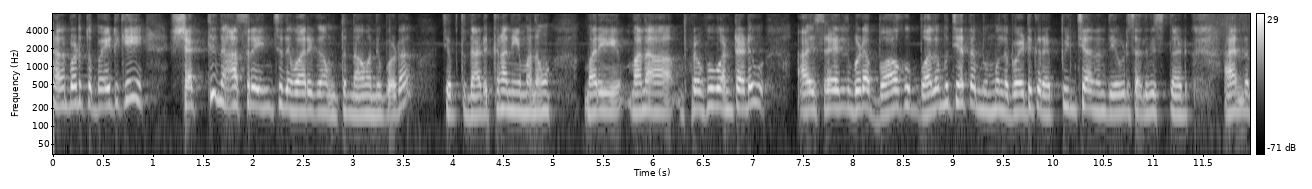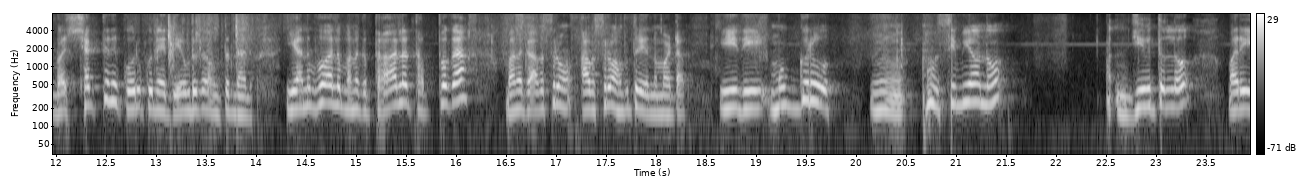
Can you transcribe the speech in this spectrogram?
కనబడుతూ బయటికి శక్తిని ఆశ్రయించిన వారిగా ఉంటున్నామని కూడా చెప్తున్నాడు. కానీ మనం మరి మన ప్రభు అంటాడు ఆ ఇస్రాయల్ని కూడా బాహు బలము చేత మిమ్మల్ని బయటకు రప్పించానని దేవుడు చదివిస్తున్నాడు ఆయన శక్తిని కోరుకునే దేవుడుగా ఉంటున్నాడు. ఈ అనుభవాలు మనకు చాలా తప్పగా మనకు అవసరం అవసరం అవుతాయి అన్నమాట. ఇది ముగ్గురు సిమియోను జీవితంలో మరి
